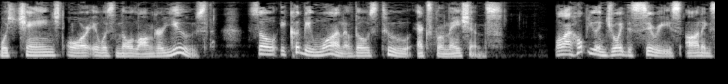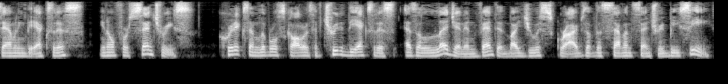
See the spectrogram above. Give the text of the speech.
was changed or it was no longer used. So it could be one of those two explanations. Well, I hope you enjoyed this series on examining the Exodus. You know, for centuries, Critics and liberal scholars have treated the Exodus as a legend invented by Jewish scribes of the 7th century BC.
